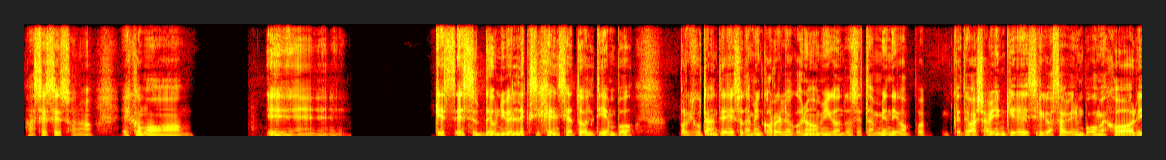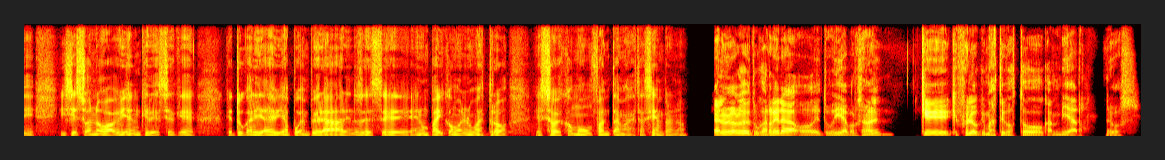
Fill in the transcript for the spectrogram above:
haces eso, ¿no? Es como... Eh, que es, de un nivel de exigencia todo el tiempo, porque justamente eso también corre lo económico, entonces también digo, que te vaya bien quiere decir que vas a vivir un poco mejor y, si eso no va bien quiere decir que, tu calidad de vida puede empeorar, entonces eh, en un país como el nuestro eso es como un fantasma que está siempre, ¿no? A lo largo de tu carrera o de tu vida personal, ¿Qué, fue lo que más te costó cambiar de vos?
